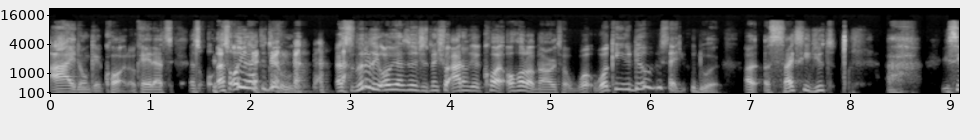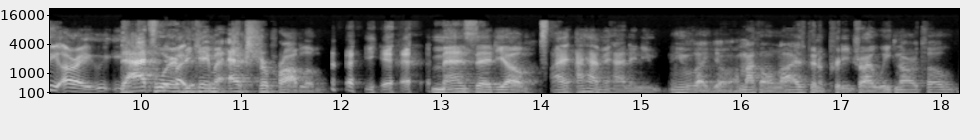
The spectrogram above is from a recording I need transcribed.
I don't get caught. Okay, that's that's that's all you have to do. That's literally all you have to do. Just make sure I don't get caught. Oh, hold up, Naruto. What what can you do? You said you could do it. A, a sexy jutsu. Ah, you see, all right. That's where it became an extra problem. yeah. Man said, "Yo, I, I haven't had any." He was like, "Yo, I'm not gonna lie, it's been a pretty dry week, Naruto.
